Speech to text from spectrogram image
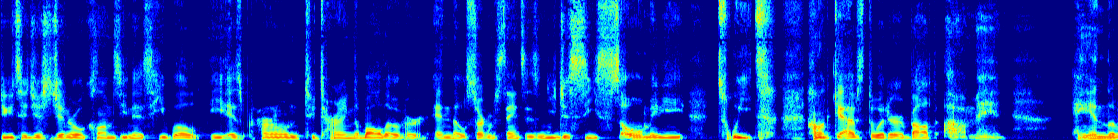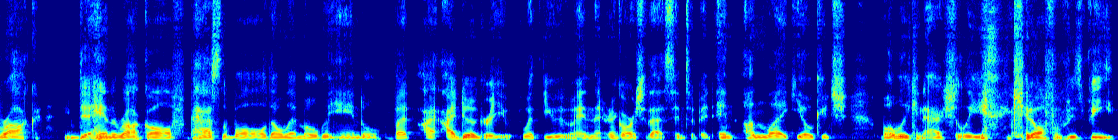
due to just general clumsiness, he will he is prone to turning the ball over in those circumstances. And you just see so many tweets on Cavs Twitter about, oh man, hand the rock, hand the rock off, pass the ball. Don't let Mobley handle. But I, I do agree with you in regards to that sentiment. And unlike Jokic, Mobley can actually get off of his feet.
